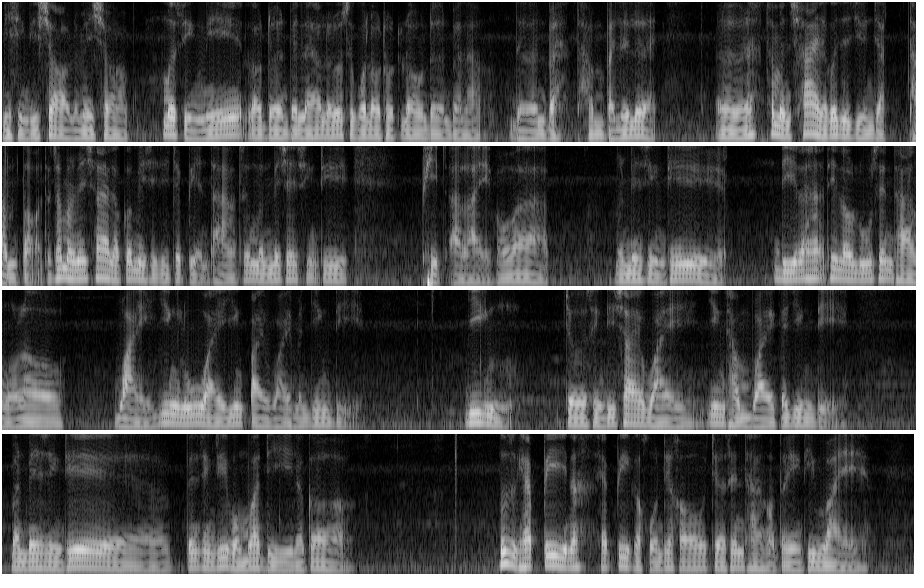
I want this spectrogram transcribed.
มีสิ่งที่ชอบและไม่ชอบ เมื่อสิ่งนี้เราเดินไปแล้ว เรารู้สึกว่าเราทดลองเดินไปแล้ว เดินไปทำไปเรื่อย ๆ เออนะถ้ามันใช่เราก็จะยืนหยัดทำต่อ แต่ถ้ามันไม่ใช่เราก็มีสิทธิ์ที่จะเปลี่ยนทาง ซึ่งมันไม่ใช่สิ่งที่ผิดอะไร เพราะว่ามันเป็นสิ่งที่ดีแล้วฮะที่เรารู้เส้นทางของเรา ไวยิ่งรู้ไวยิ่งไปไวมันยิ่งดี ยิ่งเจอสิ่งที่ใช่ไวยิ่งทำไวก็ยิ่งดี มันเป็นสิ่งที่เป็นสิ่งที่ผมว่าดีแล้วก็ รู้สึกแฮปปี้นะแฮปปี้กับคนที่เขาเจอเส้นทางของตัวเองที่ไว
